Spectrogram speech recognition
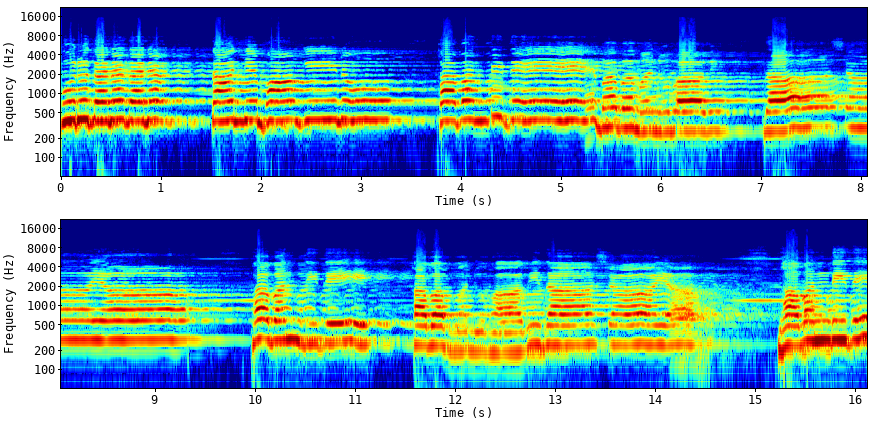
ഗുരുധനധന ധാന്യഭാഗീനോ ഭവന്തി ദേവമനുഭാവി ദാശായ. ഭവന്തി ദേ ഭവമനുഭാവിദാശായ ഭവന്തി ദേ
